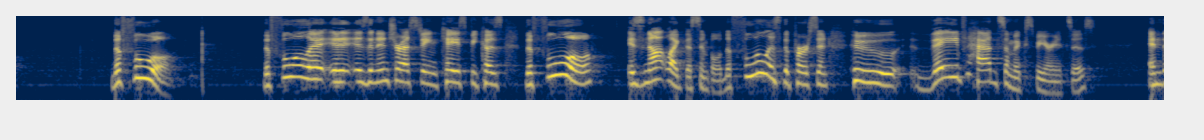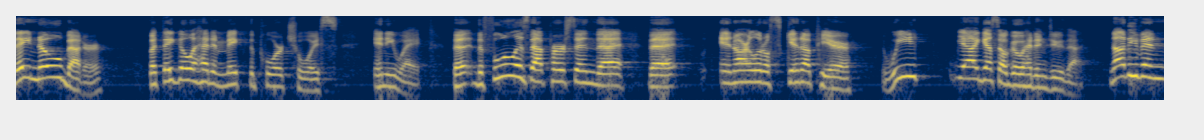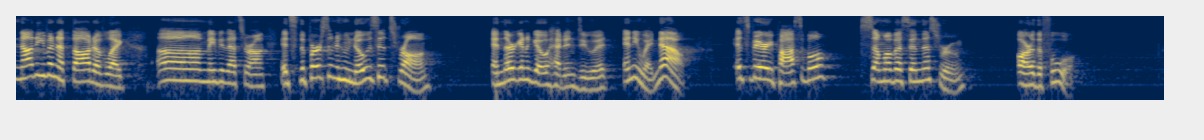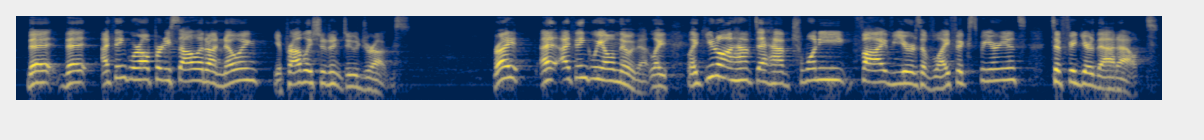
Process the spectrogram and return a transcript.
The fool. The fool is an interesting case because the fool is not like the simple. The fool is the person who they've had some experiences and they know better, but they go ahead and make the poor choice anyway. The, the fool is that person that, that in our little skit up here, we, yeah, I guess I'll go ahead and do that. Not even, not even a thought of like, uh, maybe that's wrong. It's the person who knows it's wrong, and they're going to go ahead and do it anyway. Now, it's very possible some of us in this room are the fool. That, that I think we're all pretty solid on knowing you probably shouldn't do drugs. Right? I, I, think we all know that. Like, like you don't have to have 25 years of life experience to figure that out.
